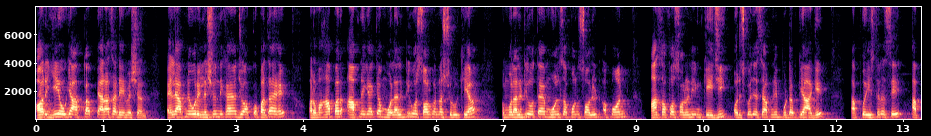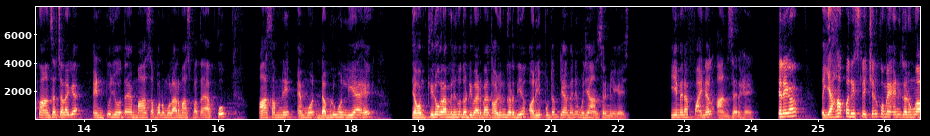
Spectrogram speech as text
और ये हो गया आपका प्यारा सा डेरिवेशन पहले आपने वो रिलेशन दिखाया जो आपको पता है और वहाँ पर आपने क्या किया मोलालिटी को सॉल्व करना शुरू किया. तो मोलालिटी होता है moles upon solid upon mass of solid in के और इसको जैसे आपने पुटअप किया आगे, आपको इस तरह से आपका आंसर चला गया. एन जो होता है मास अपॉन मोलार मास पता है आपको. मास हमने एम वन डब्ल्यू वन लिया है. जब हम किलोग्राम मिलेंगे तो डिवाइड बाय थाउज़ेंड कर दिया और ये पुटअप किया मैंने, मुझे आंसर मिल गया ये मेरा फाइनल आंसर है. चलेगा? तो यहाँ पर इस लेक्चर को मैं एंड करूँगा।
